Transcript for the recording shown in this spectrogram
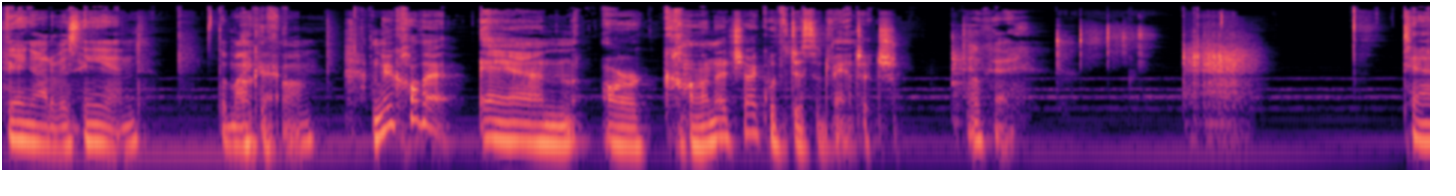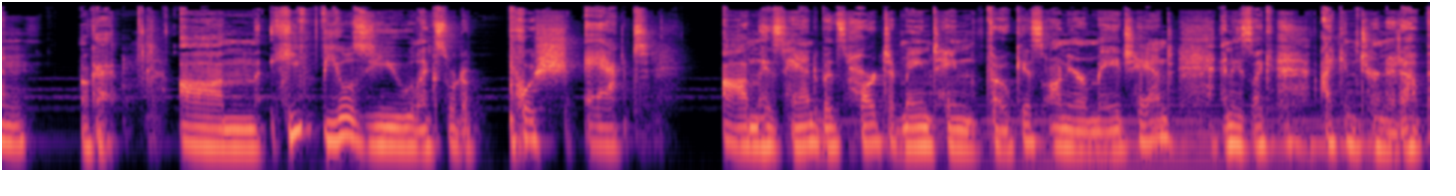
thing out of his hand, the microphone. I'm gonna call that an Arcana check with disadvantage. Okay. Ten. Okay. Um, he feels you like sort of push at um his hand, but it's hard to maintain focus on your mage hand. And he's like, I can turn it up.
